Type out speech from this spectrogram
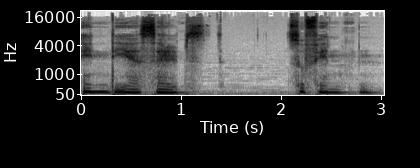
in dir selbst zu finden.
